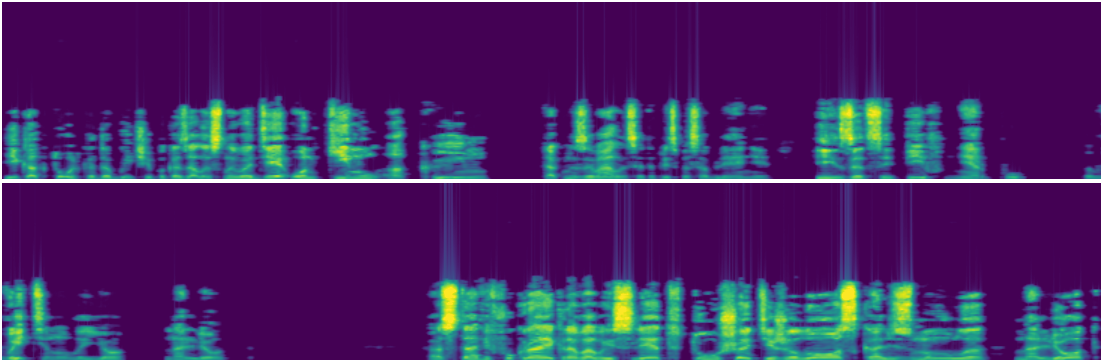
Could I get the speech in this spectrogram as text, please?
и как только добыча показалась на воде, он кинул акын, так называлось это приспособление, и, зацепив нерпу, вытянул ее на лед. Оставив у края кровавый след, туша тяжело скользнула на лед,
